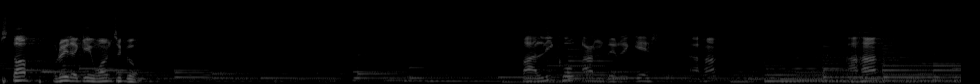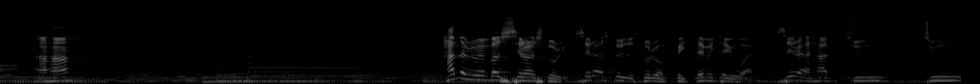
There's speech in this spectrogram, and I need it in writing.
Stop. Read again. One to go. Maliko and the Regesco. Uh huh. Uh huh. Uh huh. How do you remember Sarah's story? Sarah's story is a story of faith. Let me tell you why. Sarah had two two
